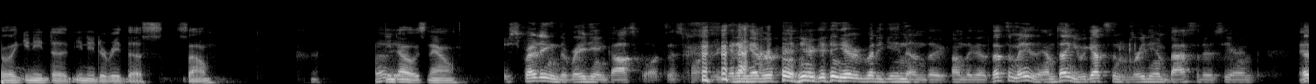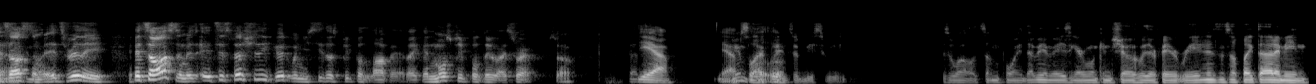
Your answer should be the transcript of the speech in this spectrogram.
So, like you need to you need to read this. So Oh, he yeah. knows now. You're spreading the radiant gospel at this point. You're getting everyone. You're getting everybody in on the on the. That's amazing. I'm telling you, we got some radiant ambassadors here, and that's Yeah. awesome. It's really, it's awesome. It, it's especially good when you see those people love it. Like, and most people do, I swear. So Yeah, yeah, Green Black absolutely. Pants would be sweet as well at some point. That'd be amazing. Everyone can show who their favorite rating is and stuff like that. I mean,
